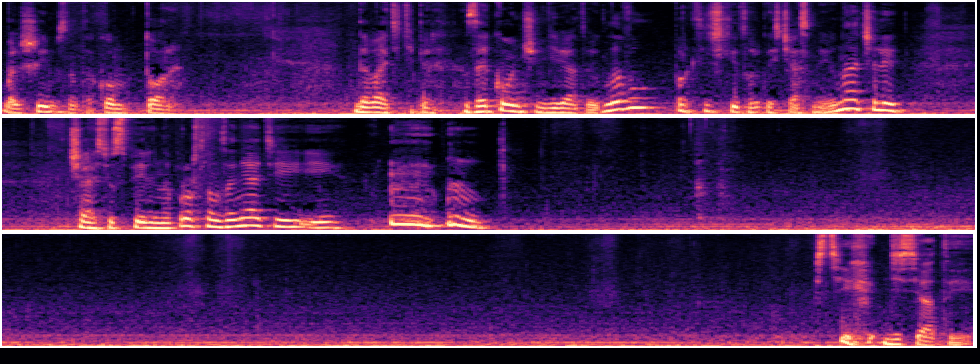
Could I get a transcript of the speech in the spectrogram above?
большим знатоком Торы. Давайте теперь закончим девятую главу. Практически только сейчас мы ее начали. Часть успели на прошлом занятии и стих 10.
